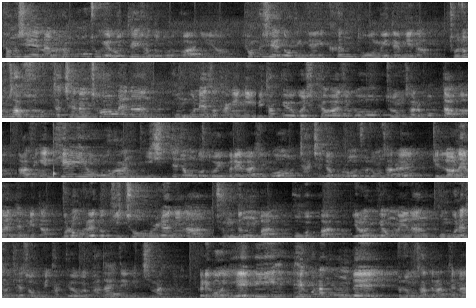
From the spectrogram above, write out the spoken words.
평시에는 항공 쪽에 로테이션도 돌 거 아니에요. 평시에도 굉장히 큰 도움이 됩니다. 조종사 수급 자체는 처음에는 공군에서 당연히 위탁 교육을 시켜가지고 조종사를 뽑다가 나중에 TA50 한 20대 정도 도입을 해가지고 자체적으로 조종사를 길러내면 됩니다. 물론 그래도 기초 훈련이나 중등반, 고급반 이런 경우에는 공군에서 계속 위탁 교육을 받아야 되겠지만요. 그리고 예비 해군항공대 조종사들한테는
